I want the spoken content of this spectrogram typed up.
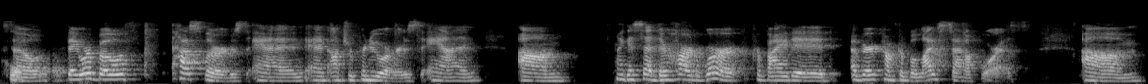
Cool. So they were both hustlers and and entrepreneurs, and um, like I said, their hard work provided a very comfortable lifestyle for us. Um,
